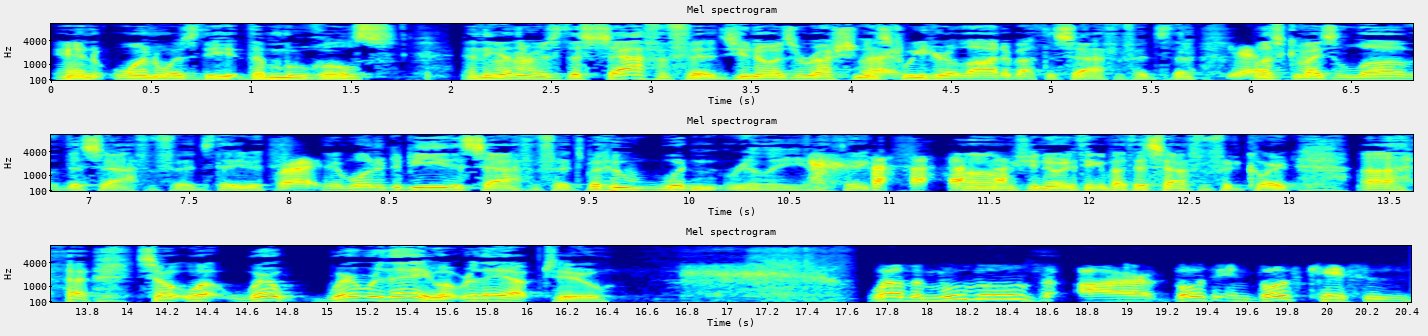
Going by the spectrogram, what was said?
And one was the, the Mughals, and the other is the Safavids. You know, as a Russianist, Uh-huh. Right. we hear a lot about the Safavids. The Yes. Muscovites loved the Safavids. They, Right. they wanted to be the Safavids, but who wouldn't really, I think, um, if you know anything about the Safavid court. Uh, so what, where, where were they? What were they up to? Well, the Mughals are both in both cases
